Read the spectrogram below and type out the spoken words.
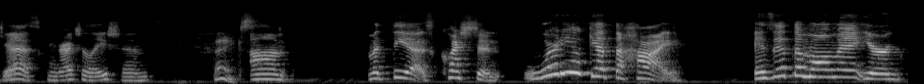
Yes, congratulations. Thanks. Um, Matthias, question: Where do you get the high is it the moment you're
